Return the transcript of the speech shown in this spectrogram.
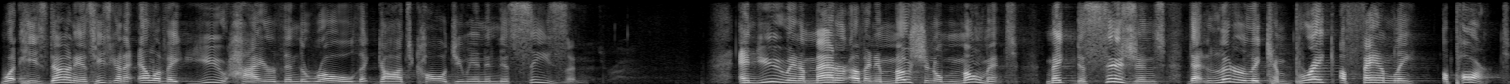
What he's done is he's going to elevate you higher than the role that God's called you in in this season. And you, in a matter of an emotional moment, make decisions that literally can break a family apart.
